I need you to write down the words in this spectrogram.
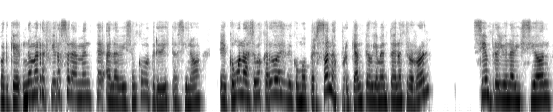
porque no me refiero solamente a la visión como periodista, sino eh, cómo nos hacemos cargo desde como personas, porque antes obviamente de nuestro rol siempre hay una visión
